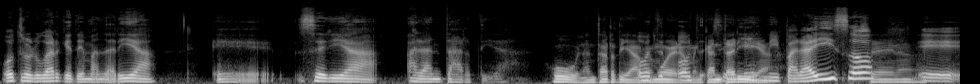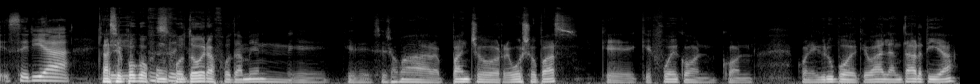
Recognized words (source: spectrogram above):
Otro lugar que te mandaría eh, sería a la Antártida. Uh, la Antártida, me muero, me encantaría. es mi paraíso. Sí, no. eh, sería. Hace eh, poco fue un fotógrafo también eh, que se llama Pancho Rebollo Paz, que, que fue con, con, con el grupo de que va a la Antártida.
